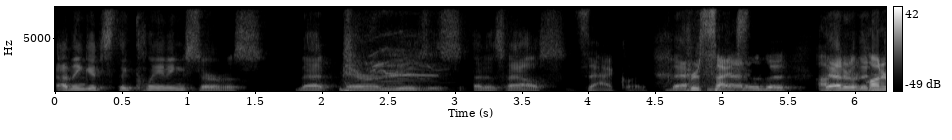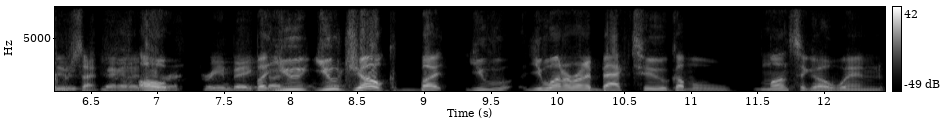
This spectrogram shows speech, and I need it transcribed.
I think it's the cleaning service that Aaron uses at his house. Exactly. That, Precisely. That are the, the 100%. Oh, Green Bay. But you you joke, but you you want to run it back to a couple months ago when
